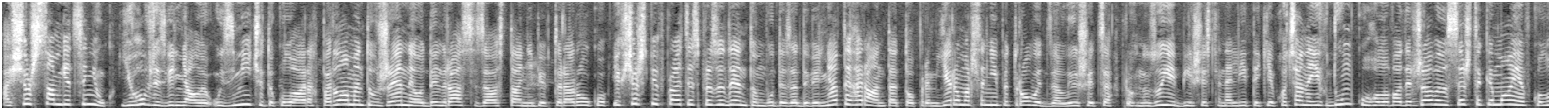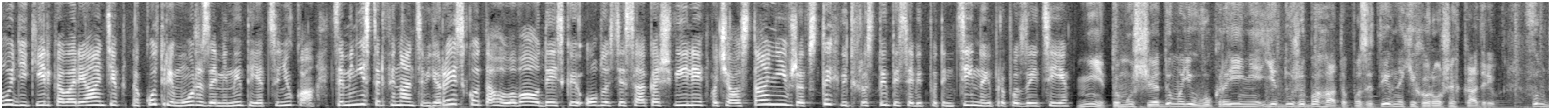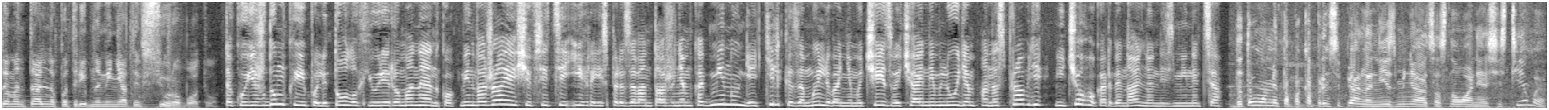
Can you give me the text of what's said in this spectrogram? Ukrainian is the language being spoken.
А що ж сам Яценюк? Його вже звільняли у ЗМІ чи то кулуарах парламенту вже не один раз за останні півтора року. Якщо ж співпраця з президентом буде задовільняти гаранта, то прем'єром Арсеній Петрович залишиться, прогнозує більшість аналітиків. Хоча, на їх думку, голова держави все ж таки має в колоді кілька варіантів, на котрі може замінити Яценюка. Це міністр фінансів Єрейсько та голова Одеської області Саакашвілі. Хоча останній вже встиг відхреститися від потенційної пропозиції. Ні, тому що я думаю, в Україні є дуже багато позитивних і хороших кадрів. Фундаментально потрібно міняти всю роботу. Такої ж думки і політолог Юрій Романенко. Він вважає, що всі ці ігри із перезавантаженням Кабміну є тільки замилюванням очей звичайним людям, а насправді нічого кардинально не зміниться. До того момента, пока принципиально не изменяются основания системы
